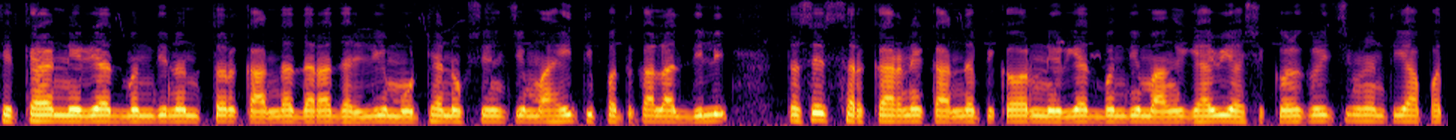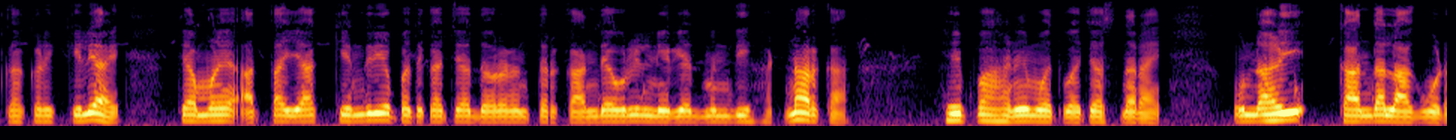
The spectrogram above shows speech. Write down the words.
शेतकऱ्यांनी निर्यात बंदीनंतर कांदा दरात झालेली मोठ्या नुकसानीची माहिती पथकाला दिली. तसेच सरकारने कांदा पिकावर निर्यात बंदी मागे घ्यावी अशी कळकळीची विनंती या पथकाकडे केली आहे. त्यामुळे आता या केंद्रीय पथकाच्या दौऱ्यानंतर कांद्यावरील निर्यात बंदी हटणार का हे पाहणे महत्त्वाचे असणार आहे. उन्हाळी कांदा लागवड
